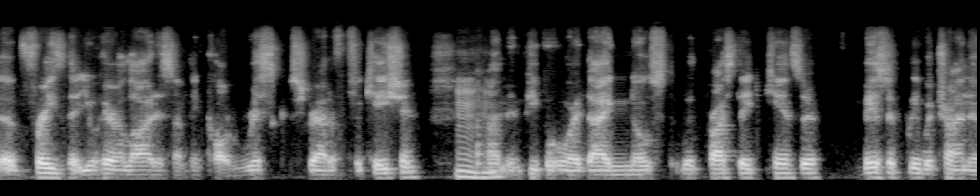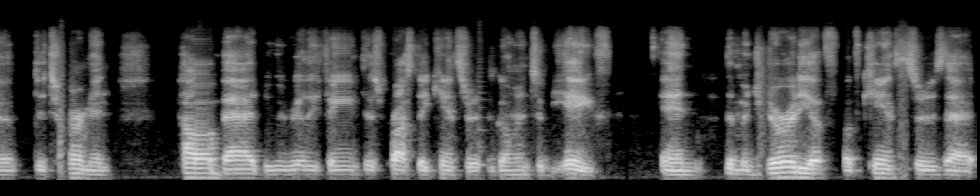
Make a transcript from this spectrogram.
A phrase that you'll hear a lot is something called risk stratification Mhm. um, in people who are diagnosed with prostate cancer. Basically, we're trying to determine how bad do we really think this prostate cancer is going to behave. And the majority of, of cancers that,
